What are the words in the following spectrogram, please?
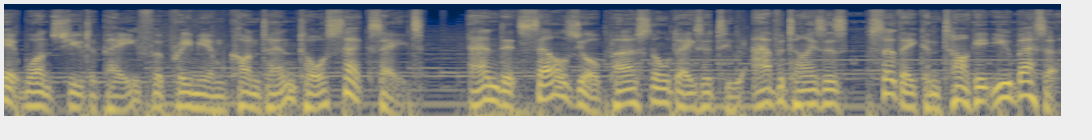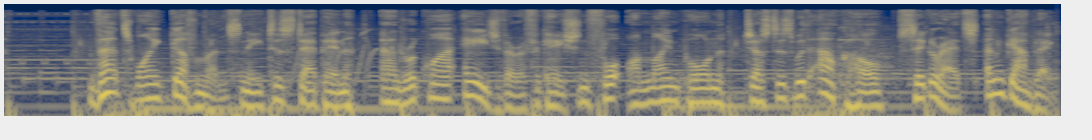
It wants you to pay for premium content or sex aids. And it sells your personal data to advertisers so they can target you better. That's why governments need to step in and require age verification for online porn just as with alcohol, cigarettes and gambling.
